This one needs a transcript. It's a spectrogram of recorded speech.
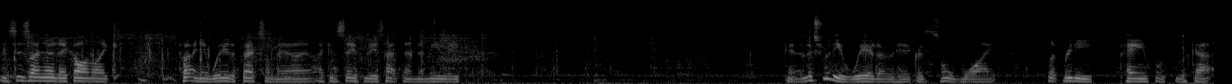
And since I know they can't like put any weird effects on me, I, I can safely attack them immediately. Okay, it looks really weird over here because it's all white. It's like really painful to look at.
